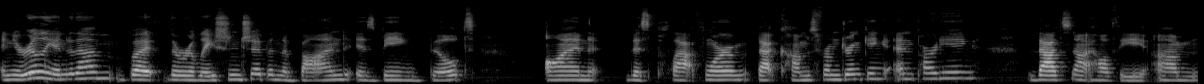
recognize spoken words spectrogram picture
and you're really into them, but the relationship and the bond is being built on this platform that comes from drinking and partying, that's not healthy. Um,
